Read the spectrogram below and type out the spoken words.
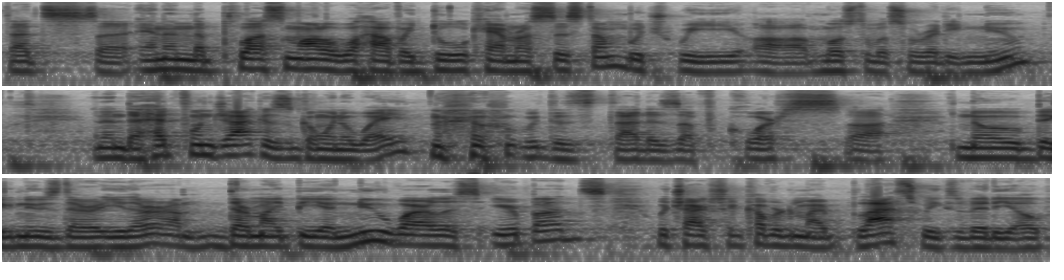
that's uh, and then the Plus model will have a dual camera system, which we uh, most of us already knew. And then the headphone jack is going away. that is of course uh, no big news there either. Um, there might be a new wireless earbuds, which I actually covered in my last week's video,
